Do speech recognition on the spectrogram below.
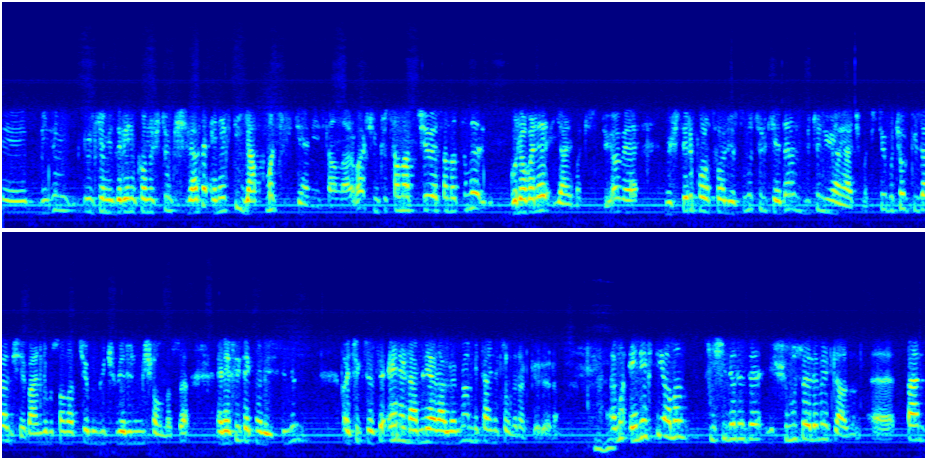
e, bizim ülkemizde benim konuştuğum kişilerde NFT yapmak isteyen insanlar var. Çünkü sanatçı ve sanatını globale yaymak istiyor ve müşteri portfolyosunu Türkiye'den bütün dünyaya açmak istiyor. Bu çok güzel bir şey. Bence bu sanatçıya bu güç verilmiş olması NFT teknolojisinin açıkçası en önemli yararlarından bir tanesi olarak görüyorum. Ama NFT alan kişilere de şunu söylemek lazım. Ee, Ben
